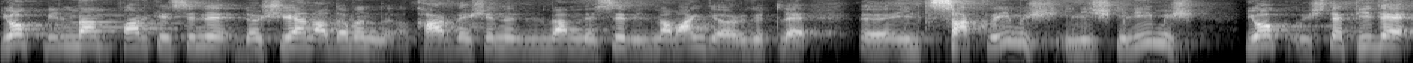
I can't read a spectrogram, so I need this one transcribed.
yok bilmem parkesini döşeyen adamın kardeşinin bilmem nesi bilmem hangi örgütle e, iltisaklıymış, ilişkiliymiş. Yok işte pide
